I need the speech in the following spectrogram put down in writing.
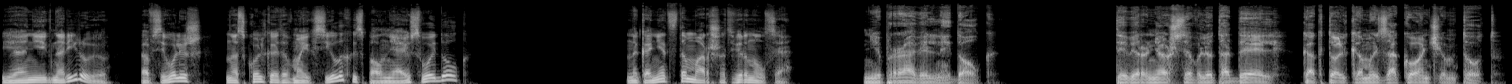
Я не игнорирую, а всего лишь, насколько это в моих силах, исполняю свой долг. Наконец-то Марш отвернулся. «Неправильный долг. Ты вернешься в Лютадель, как только мы закончим тут».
